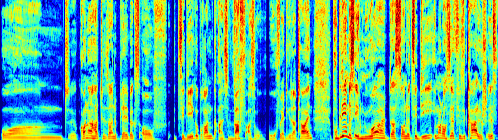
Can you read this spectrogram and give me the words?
Und äh, Connor hatte seine Playbacks auf CD gebrannt als WAV, also hochwertige Dateien. Problem ist eben nur, dass so eine CD immer noch sehr physikalisch ist.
